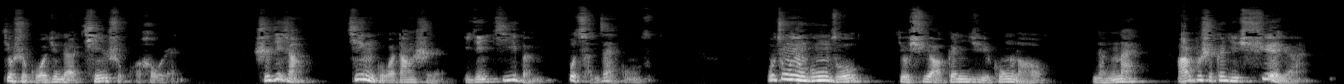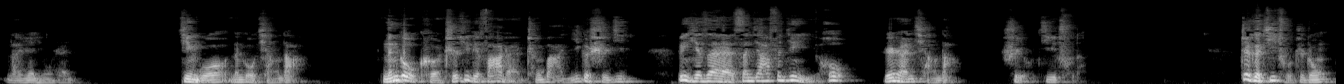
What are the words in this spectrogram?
就是国君的亲属和后人。实际上，晋国当时已经基本不存在公族。不重用公族，就需要根据功劳、能耐，而不是根据血缘来任用人。晋国能够强大，能够可持续的发展称霸一个世纪，并且在三家分晋以后仍然强大，是有基础的。这个基础之中，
